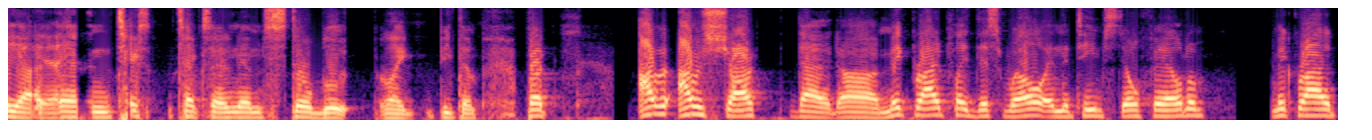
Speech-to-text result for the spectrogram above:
yeah, yeah, and Texas Texas A&M still blew like beat them, but I, I was shocked that uh, McBride played this well and the team still failed him. McBride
